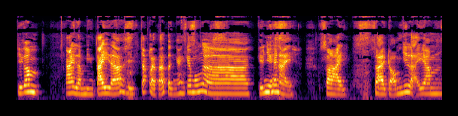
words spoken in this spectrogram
Chỉ có ai làm miền tây đã thì chắc là đã từng ăn cái món uh, kiểu như thế này. Xoài xoài trộn với lại um,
